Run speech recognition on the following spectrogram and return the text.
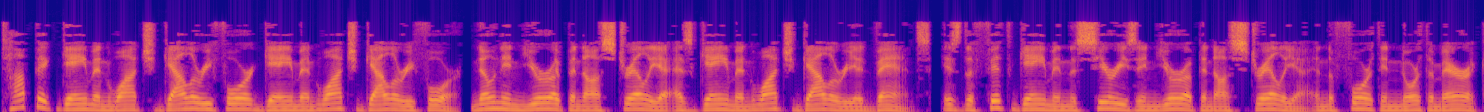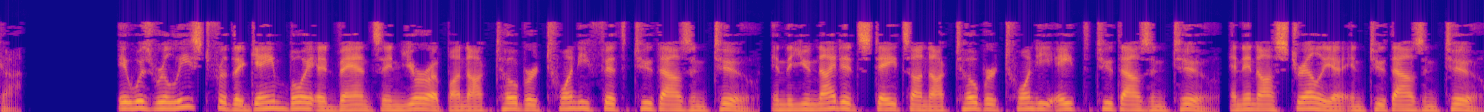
Topic Game & Watch Gallery 4 Game & Watch Gallery 4, known in Europe and Australia as Game & Watch Gallery Advance, is the fifth game in the series in Europe and Australia and the fourth in North America. It was released for the Game Boy Advance in Europe on October 25, 2002, in the United States on October 28, 2002, and in Australia in 2002.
